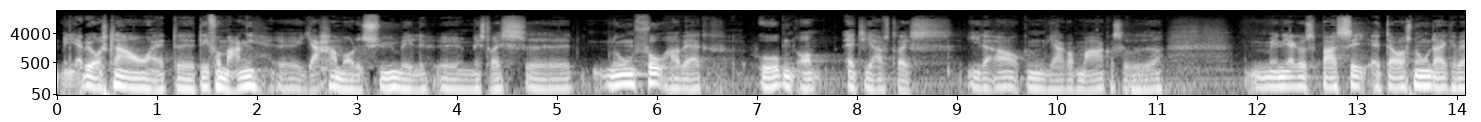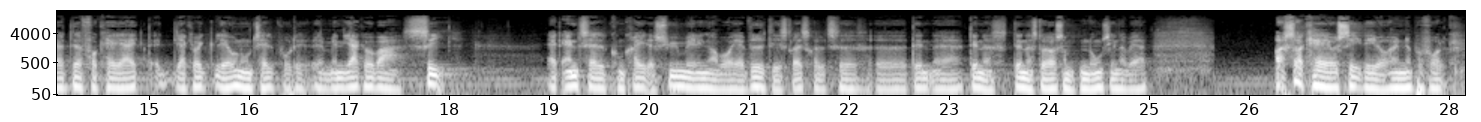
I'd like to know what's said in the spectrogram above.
Men jeg blev også klar over, at øh, det er for mange, øh, jeg har måttet sygemelde øh, med stress. Øh, nogle få har været åben om, at de har haft stress. Ida Augen, Jakob Mark osv. Men jeg kan jo bare se, at der er også nogen, der ikke har været. Derfor kan jeg ikke, jeg kan jo ikke lave nogen tal på det. Øh, men jeg kan jo bare se, at antallet konkret af sygemeldinger, hvor jeg ved, det er stressrelateret, øh, den, er, den, er, den er større, som den nogensinde har været. Og så kan jeg jo se det i øjnene på folk.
